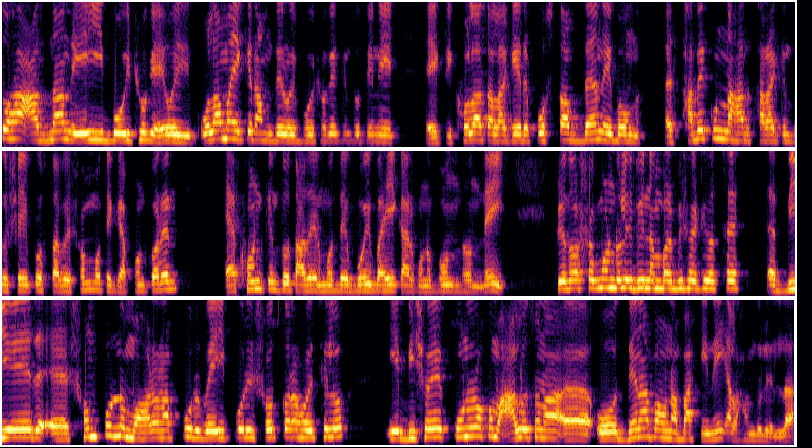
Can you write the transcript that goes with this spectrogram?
তোহা আদনান এই বৈঠকে ওই ওলামায়ে কেরামদের ওই বৈঠকে কিন্তু তিনি একটি খোলা তালাকের প্রস্তাব দেন এবং আহ, সাবেকুন নাহার ছাড়া কিন্তু সেই প্রস্তাবে সম্মতি জ্ঞাপন করেন। এখন কিন্তু তাদের মধ্যে বৈবাহিক আর কোনো বন্ধন নেই। প্রিয় দর্শক মন্ডলী দুই নম্বর বিষয়টি হচ্ছে বিয়ের সম্পূর্ণ মহারণা পূর্বেই পরিশোধ করা হয়েছিল। এ বিষয়ে কোনো রকম আলোচনা ও দেনা পাওনা বাকি নেই আলহামদুলিল্লাহ।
